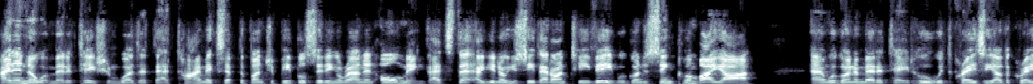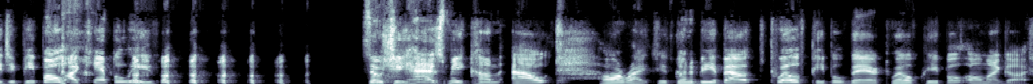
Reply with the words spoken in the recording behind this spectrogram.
I didn't know what meditation was at that time, except a bunch of people sitting around and oming. That's the, uh, you know, you see that on TV. We're going to sing Kumbaya and we're going to meditate. Who? With crazy, other crazy people? I can't believe. so she has me come out all right. It's going to be about 12 people there. 12 people. Oh my gosh.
